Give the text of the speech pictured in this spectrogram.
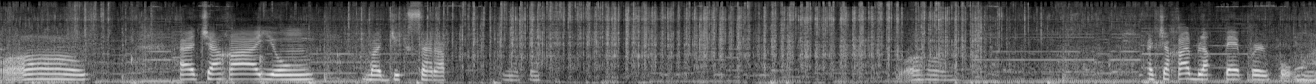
Wow. At saka yung magic sarap. Ano po? Wow. At saka black pepper po mga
